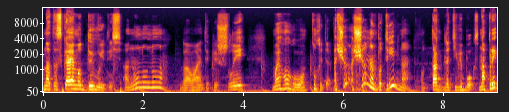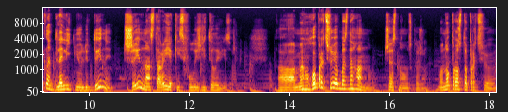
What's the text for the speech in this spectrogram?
натискаємо дивитись. А ну ну ну, давайте пішли. Мегого. Слухайте, а що, а що нам потрібно от так для TV-бокс? Наприклад, для літньої людини чи на старий якийсь Full HD телевізор? Мегого працює бездоганно, чесно вам скажу. Воно просто працює.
